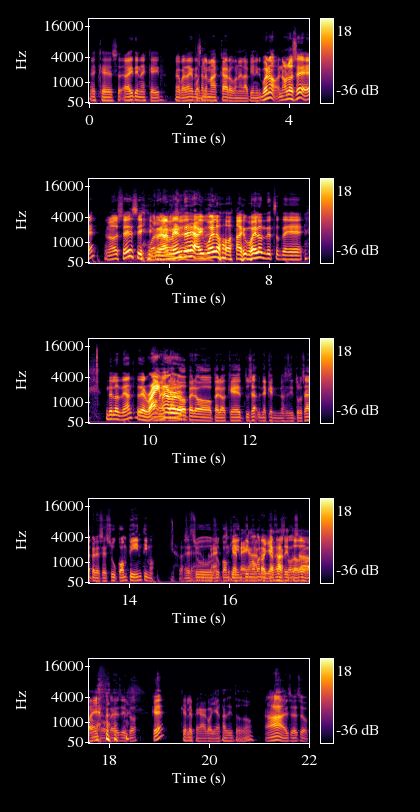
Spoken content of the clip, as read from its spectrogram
Es que es- ahí tienes que ir. Lo que pasa es que te Coño. sale más caro con el avión. Bueno, no lo sé, ¿eh? No lo sé si Bueno, no realmente no hay sé. vuelos, hay vuelos de estos de, de los de antes, de Ryanair. claro, pero, pero es que tú sabes, es que no sé si tú lo sabes, pero ese es su compi íntimo. Ya lo es sé, su, hombre, su si compi íntimo pega con el que hace las cosas, todo, y todo. ¿Qué? Que le pega collejas y todo. Ah, eso, eso.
